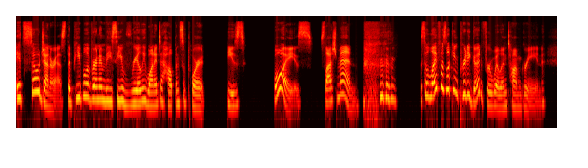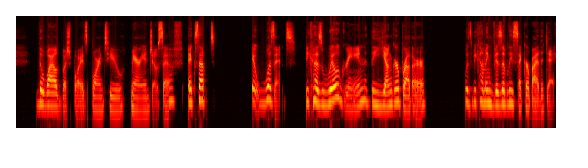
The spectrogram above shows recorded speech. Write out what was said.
It's so generous. The people of Vernon, BC really wanted to help and support these boys slash men. so life was looking pretty good for Will and Tom Green, the wild bush boys born to Mary and Joseph, except it wasn't because Will Green, the younger brother, was becoming visibly sicker by the day.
